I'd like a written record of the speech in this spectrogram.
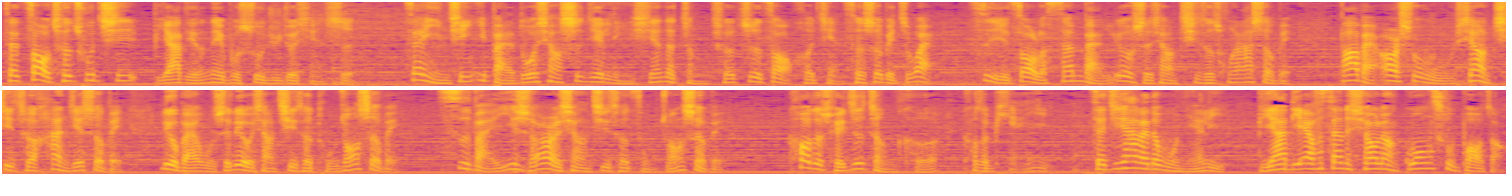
在造车初期，比亚迪的内部数据就显示，在引进一百多项世界领先的整车制造和检测设备之外，自己造了三百六十项汽车冲压设备，八百二十五项汽车焊接设备，六百五十六项汽车涂装设备，四百一十二项汽车总装设备。靠着垂直整合，靠着便宜，在接下来的五年里，比亚迪 F 三的销量光速暴涨。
